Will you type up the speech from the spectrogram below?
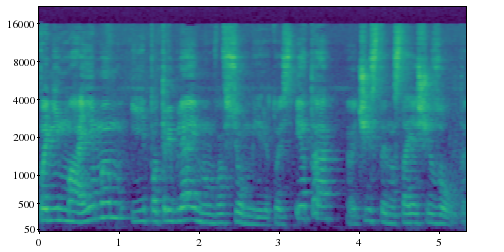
понимаемым и потребляемым во всем мире. То есть это чистое настоящее золото.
